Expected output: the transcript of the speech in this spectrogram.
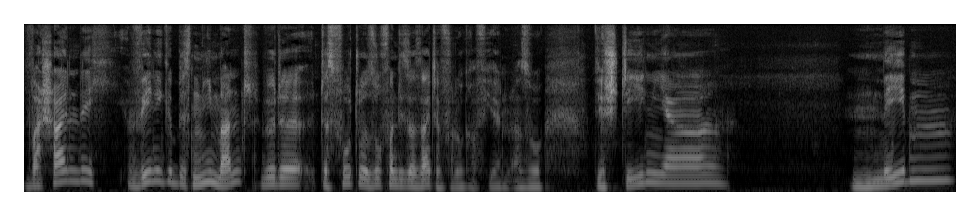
wahrscheinlich wenige bis niemand würde das Foto so von dieser Seite fotografieren. Also wir stehen ja neben,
